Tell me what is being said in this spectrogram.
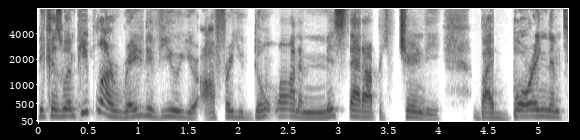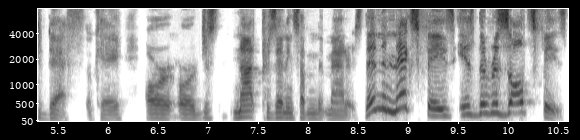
because when people are ready to view your offer you don't want to miss that opportunity by boring them to death okay? Or or just not presenting something that matters. Then the next phase is the results phase.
